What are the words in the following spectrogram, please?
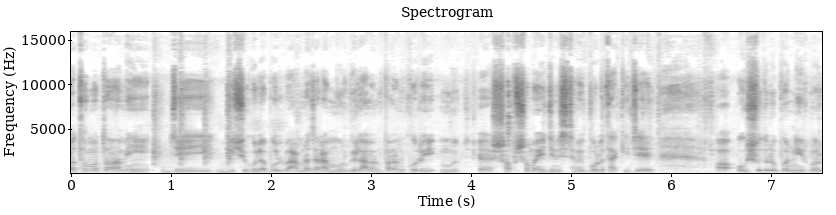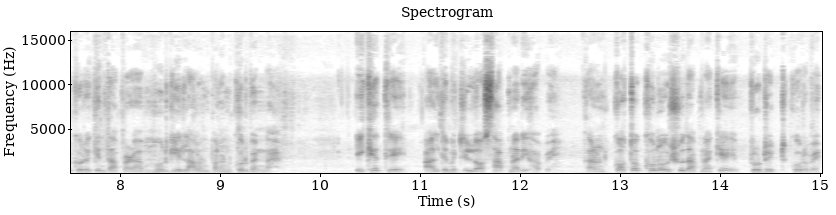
প্রথমত আমি যেই বিষয়গুলো বলব, আমরা যারা মুরগি লালন পালন করি সবসময় এই জিনিসটা আমি বলে থাকি যে ঔষধের উপর নির্ভর করে কিন্তু আপনারা মুরগি লালন পালন করবেন না। এই ক্ষেত্রে আলটিমেটলি লস আপনারই হবে, কারণ কতক্ষণ ওষুধ আপনাকে প্রোটেক্ট করবে?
